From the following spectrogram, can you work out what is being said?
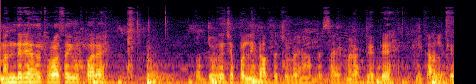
मंदिर यहाँ से थोड़ा सा ही ऊपर है। और जूते, चप्पल निकालते चलो यहाँ पे साइड में रख देते हैं, निकाल के।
